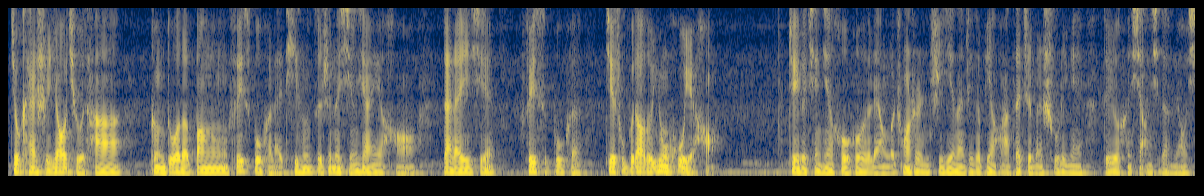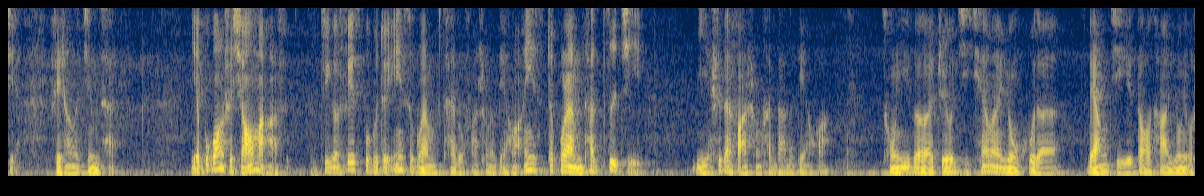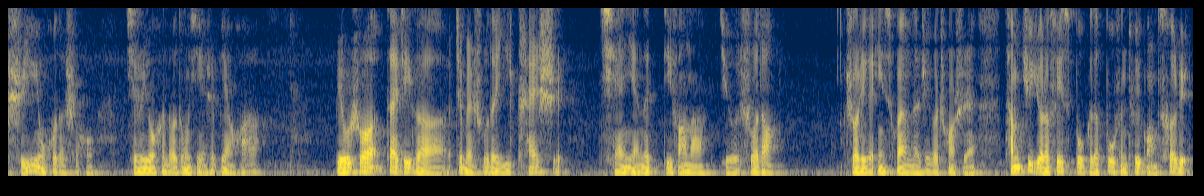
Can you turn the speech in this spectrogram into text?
就开始要求他更多的帮 Facebook 来提升自身的形象也好，带来一些 Facebook 接触不到的用户也好。这个前前后后的两个创始人之间的这个变化，在这本书里面都有很详细的描写，非常的精彩。也不光是小马，这个 Facebook 对 Instagram 态度发生了变化，Instagram 它自己也是在发生很大的变化。从一个只有几千万用户的量级，到它拥有十亿用户的时候，其实有很多东西也是变化了。比如说，在这个这本书的一开始前言的地方呢，就说到，说这个 Instagram 的这个创始人，他们拒绝了 Facebook 的部分推广策略。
